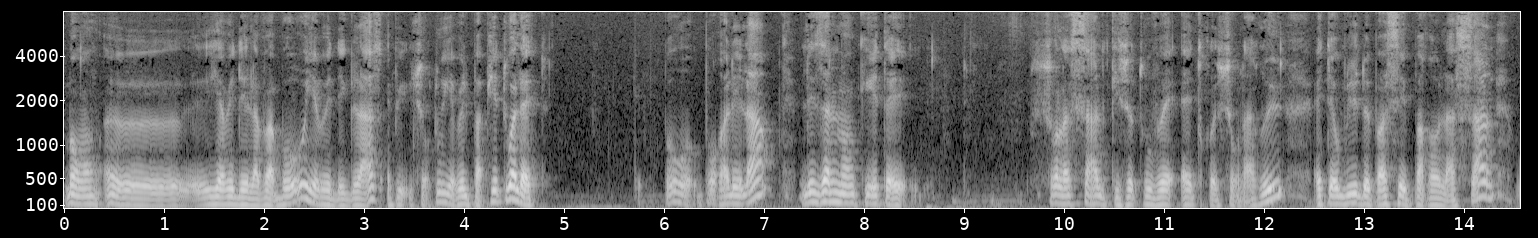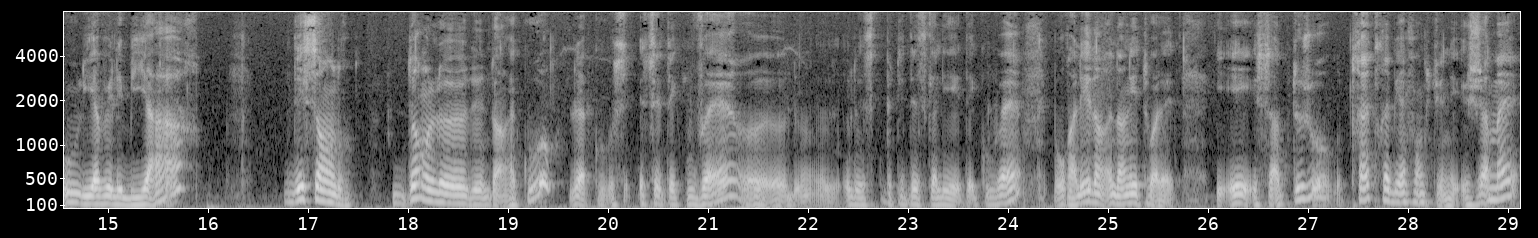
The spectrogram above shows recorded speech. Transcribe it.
Bon, euh, il y avait des lavabos, il y avait des glaces, et puis surtout, il y avait le papier toilette. Pour, pour aller là, les Allemands qui étaient sur la salle qui se trouvait être sur la rue étaient obligés de passer par la salle où il y avait les billards, descendre dans, le, dans la cour, la cour c'était couvert, euh, le petit escalier était couvert pour aller dans, les toilettes. Et, ça a toujours très très bien fonctionné. Jamais,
